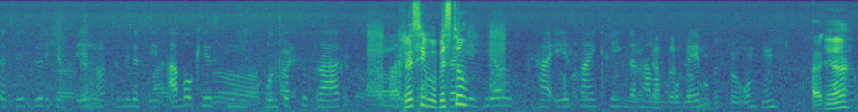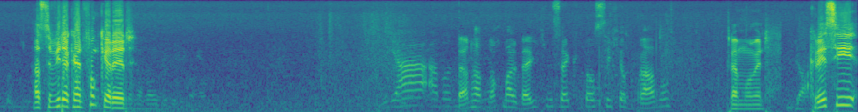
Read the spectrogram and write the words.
Deswegen würde ich empfehlen, zumindest die Ammo-Kisten runterzutragen. Äh, Chrissy, wo bist wenn du? wir hier HEs reinkriegen, dann haben wir ein Problem. Wo bist du unten? Ja? Hast du wieder kein Funkgerät? Ja, aber Bernhard, nochmal welchen Sektor sichert Bravo? Kleinen Moment. Chrissy,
